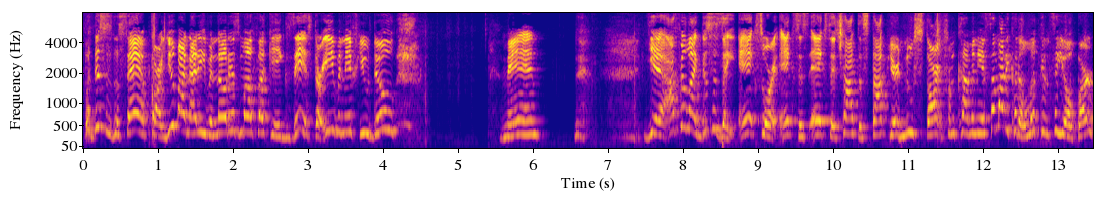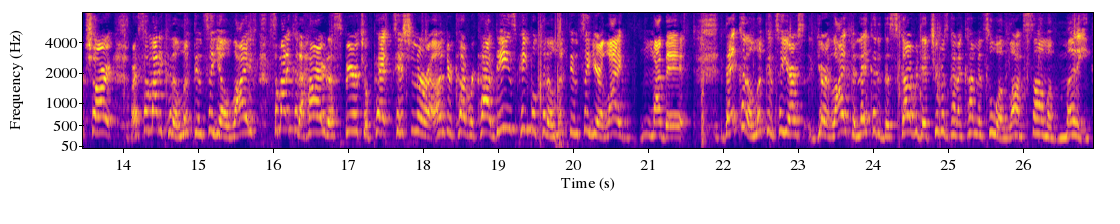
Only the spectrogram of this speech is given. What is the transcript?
but this is the sad part. You might not even know this motherfucker exists, or even if you do, man, Yeah, I feel like this is a ex or an ex's ex that tried to stop your new start from coming in. Somebody could have looked into your birth chart, or somebody could have looked into your life. Somebody could have hired a spiritual practitioner or undercover cop. These people could have looked into your life. My bad. They could have looked into your your life and they could have discovered that you was gonna come into a lump sum of money,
